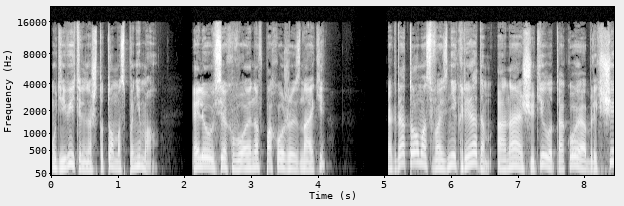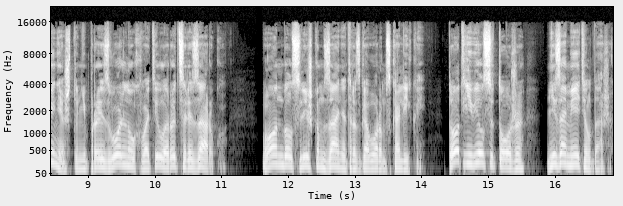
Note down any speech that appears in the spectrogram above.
Удивительно, что Томас понимал. Или у всех воинов похожие знаки? Когда Томас возник рядом, она ощутила такое облегчение, что непроизвольно ухватила рыцаря за руку. Он был слишком занят разговором с Каликой. Тот явился тоже, не заметил даже.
